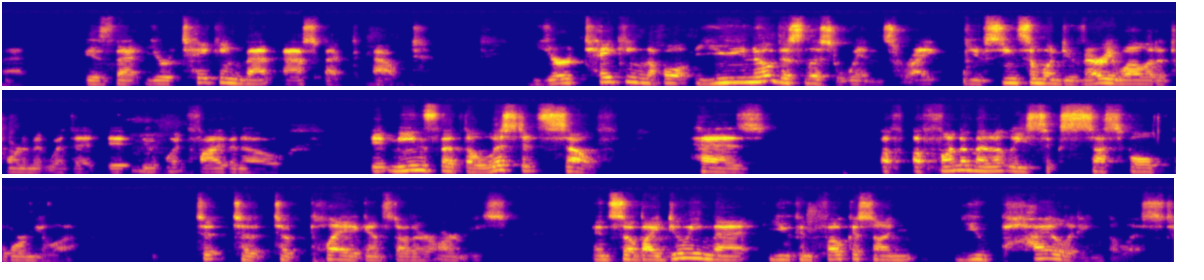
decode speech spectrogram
that is that you're taking that aspect out. You're taking the whole you know this list wins right? You've seen someone do very well at a tournament with it. It, it went 5 and 0 it means that the list itself has a, a fundamentally successful formula to, to, to play against other armies. And so by doing that, you can focus on you piloting the list,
